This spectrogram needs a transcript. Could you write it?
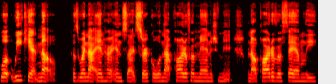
well, we can't know because we're not in her inside circle. We're not part of her management. We're not part of her family,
